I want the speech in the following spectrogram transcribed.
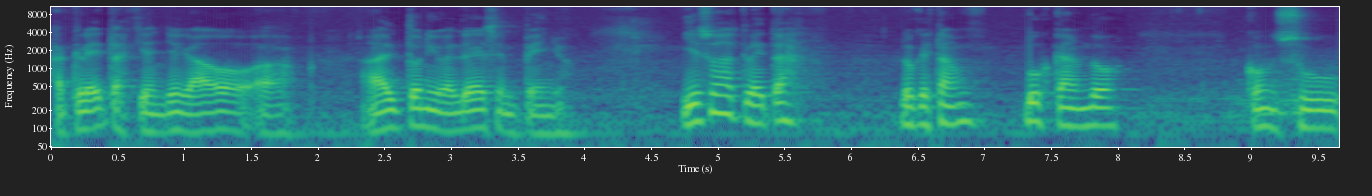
atletas que han llegado a, alto nivel de desempeño. Y esos atletas lo que están buscando con su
